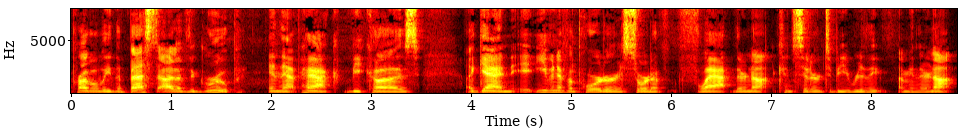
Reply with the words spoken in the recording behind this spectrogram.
probably the best out of the group in that pack because again, it, even if a porter is sort of flat, they're not considered to be really I mean, they're not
